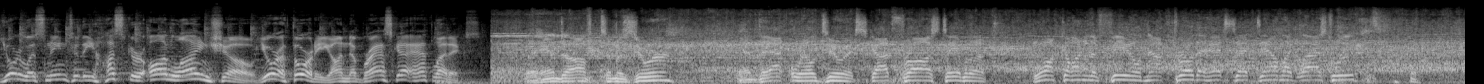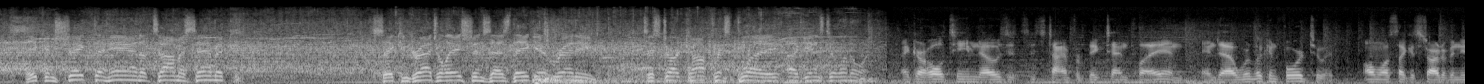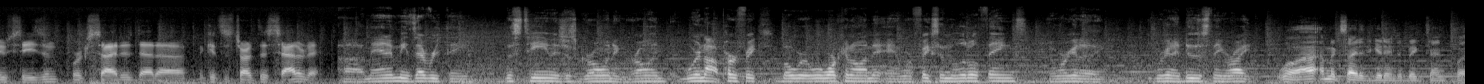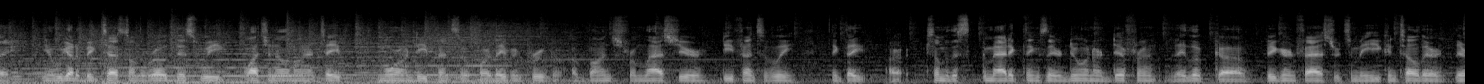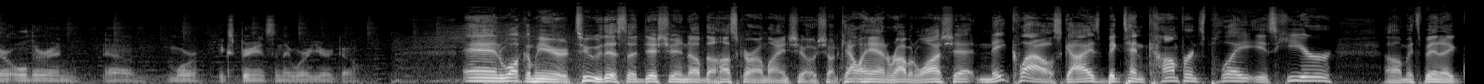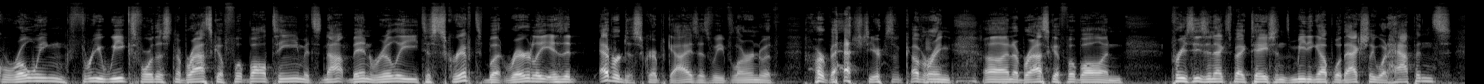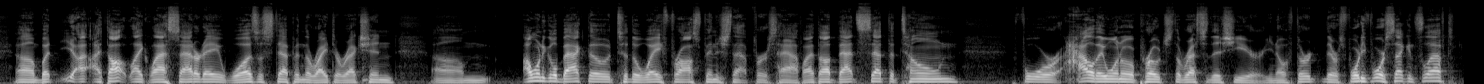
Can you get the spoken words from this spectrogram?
You're listening to the Husker Online Show, your authority on Nebraska athletics. The handoff to Mazur, and that will do it. Scott Frost able to walk onto the field, not throw the headset down like last week. he can shake the hand of Thomas Hammock. Say congratulations as they get ready to start conference play against Illinois. I think our whole team knows it's, it's time for Big Ten play, and, and uh, we're looking forward to it almost like a start of a new season. We're excited that uh, it gets to start this Saturday. Uh, man, it means everything. This team is just growing and growing. We're not perfect, but we're, we're working on it and we're fixing the little things, and we're gonna we're gonna do this thing right. Well, I'm excited to get into Big Ten play. You know, we got a big test on the road this week. Watching Illinois on tape, more on defense so far. They've improved a bunch from last year defensively. Think they are some of the schematic things they're doing are different. They look uh, bigger and faster to me. You can tell they're they're older and uh, more experienced than they were a year ago. And welcome here to this edition of the Husker Online Show. Sean Callahan, Robin Washut, Nate Clouse, guys. Big Ten Conference play is here. Um, it's been a growing three weeks for this Nebraska football team. It's not been really to script, but rarely is it ever to script, guys, as we've learned with our vast years of covering uh, Nebraska football and preseason expectations meeting up with actually what happens. Um, but yeah, I, I, thought like last Saturday was a step in the right direction. Um, I want to go back though to the way Frost finished that first half. I thought that set the tone for how they want to approach the rest of this year. You know, third, was 44 seconds left.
